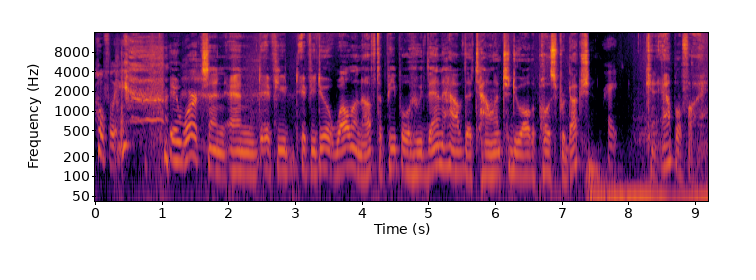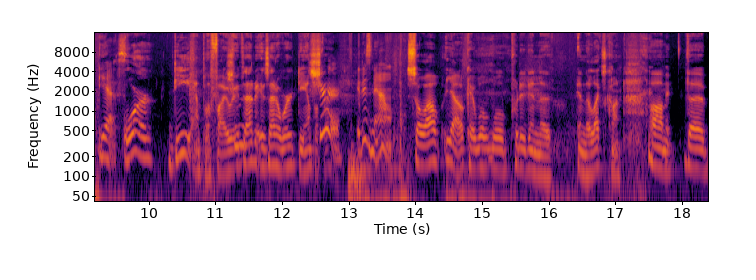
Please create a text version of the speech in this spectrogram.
hopefully. it works and and if you if you do it well enough the people who then have the talent to do all the post production right. can amplify Yes. or de-amplify is that is that a word de-amplify Sure, it is now. so I'll yeah okay we'll we'll put it in the in the lexicon um, the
